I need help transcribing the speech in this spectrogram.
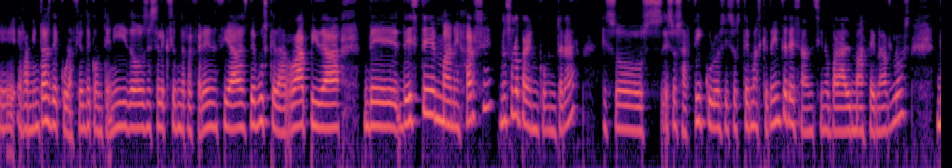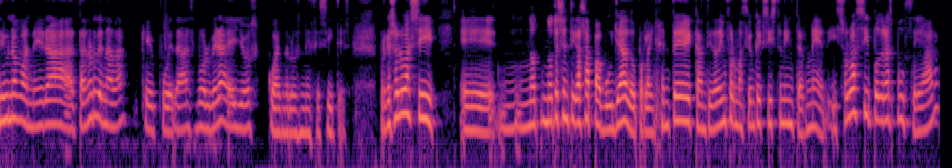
Eh, herramientas de curación de contenidos, de selección de referencias, de búsqueda rápida, de, de este manejarse no solo para encontrar, esos, esos artículos y esos temas que te interesan, sino para almacenarlos de una manera tan ordenada que puedas volver a ellos cuando los necesites. Porque solo así eh, no, no, te sentirás apabullado por la ingente cantidad de información que existe en Internet y solo así podrás bucear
